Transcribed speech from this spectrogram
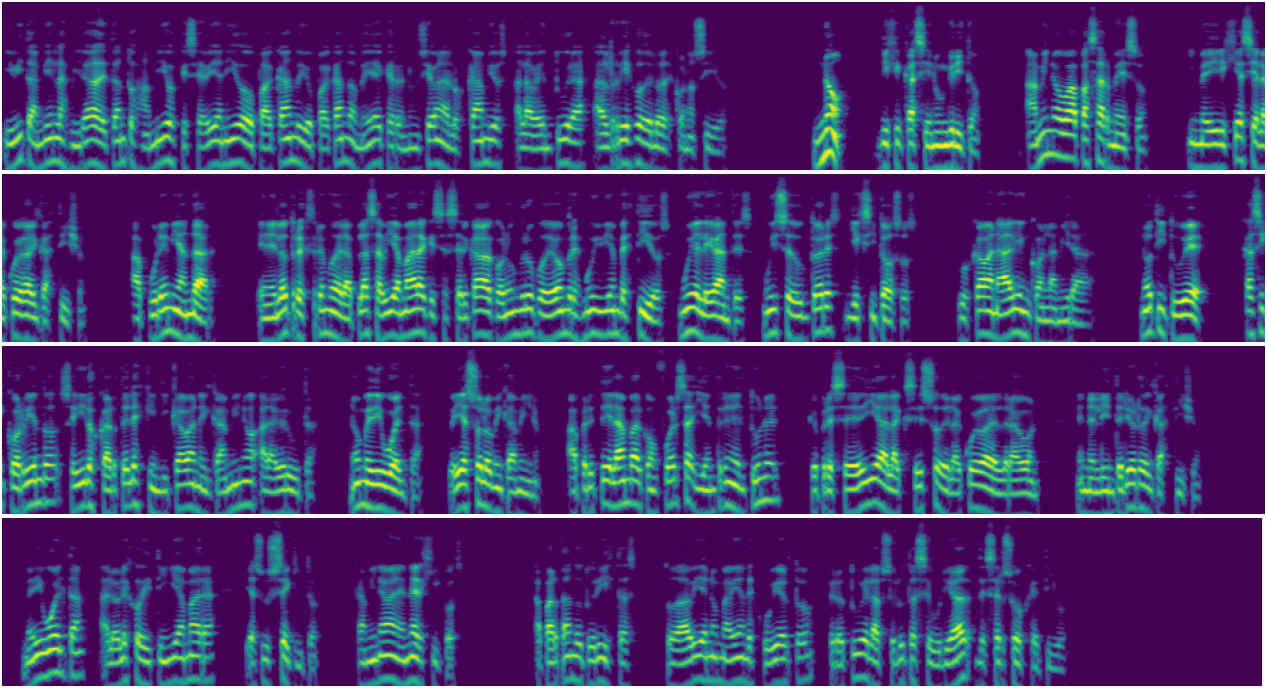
Y vi también las miradas de tantos amigos que se habían ido opacando y opacando a medida que renunciaban a los cambios, a la aventura, al riesgo de lo desconocido. No, dije casi en un grito. A mí no va a pasarme eso. Y me dirigí hacia la cueva del castillo. Apuré mi andar, en el otro extremo de la plaza había Mara que se acercaba con un grupo de hombres muy bien vestidos, muy elegantes, muy seductores y exitosos. Buscaban a alguien con la mirada. No titubeé. Casi corriendo, seguí los carteles que indicaban el camino a la gruta. No me di vuelta, veía solo mi camino. Apreté el ámbar con fuerza y entré en el túnel que precedía al acceso de la cueva del dragón, en el interior del castillo. Me di vuelta, a lo lejos distinguí a Mara y a su séquito. Caminaban enérgicos, apartando turistas, Todavía no me habían descubierto, pero tuve la absoluta seguridad de ser su objetivo.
